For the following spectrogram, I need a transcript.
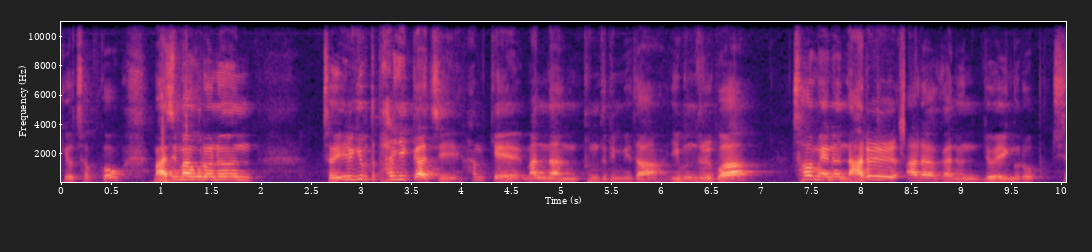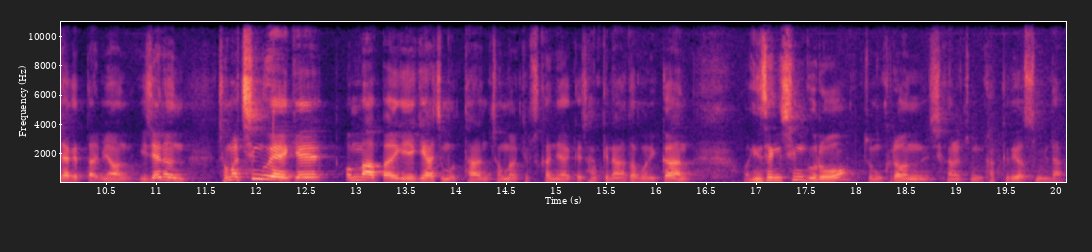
깨우쳤고 마지막으로는 저희 1기부터 8기까지 함께 만난 분들입니다. 이분들과 처음에는 나를 알아가는 여행으로 시작했다면 이제는 정말 친구에게 엄마 아빠에게 얘기하지 못한 정말 깊숙한 이야기까지 함께 나누다 보니까 인생 친구로 좀 그런 시간을 좀 갖게 되었습니다.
